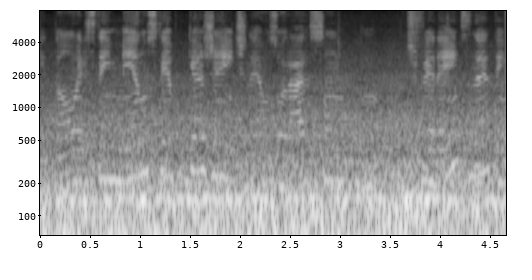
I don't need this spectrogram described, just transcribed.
Então eles têm menos tempo que a gente, né? Os horários são diferentes, né? Tem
